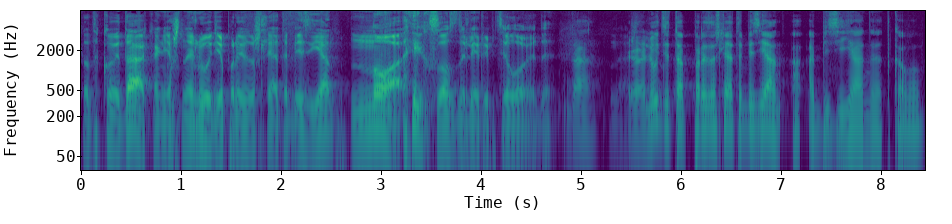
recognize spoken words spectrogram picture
Ты такой, да, конечно, люди произошли от обезьян, но их создали рептилоиды. Да. Да. Э, Люди-то произошли от обезьян, а обезьяны от кого?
